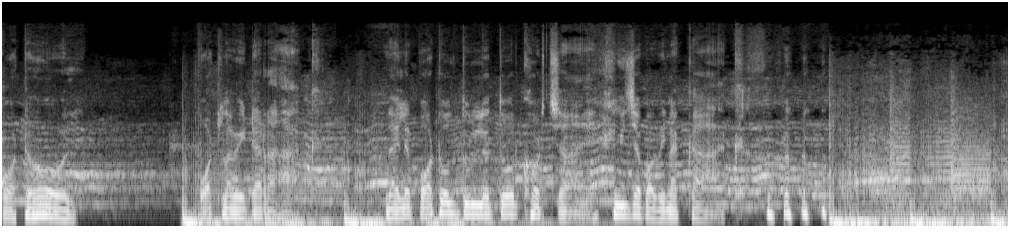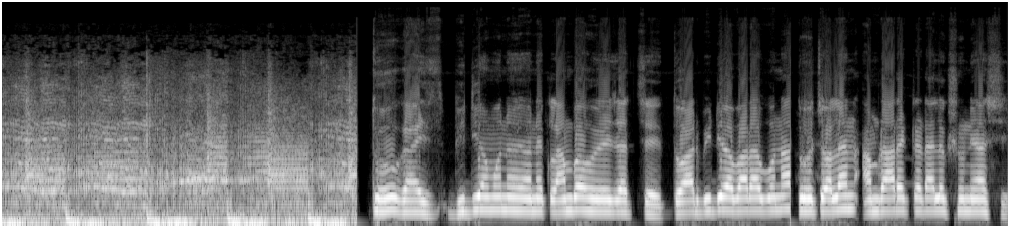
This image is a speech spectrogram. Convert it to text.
পটল। পটলা এটা রাখ নাইলে পটল তুললে তোর খরচায়। তুই যা পাবি না কাক। তো গাইজ ভিডিও মনে হয় অনেক লম্বা হয়ে যাচ্ছে। তো আর ভিডিও বাড়াবো না। তো চলেন আমরা আরেকটা ডায়লগ শুনে আসি।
